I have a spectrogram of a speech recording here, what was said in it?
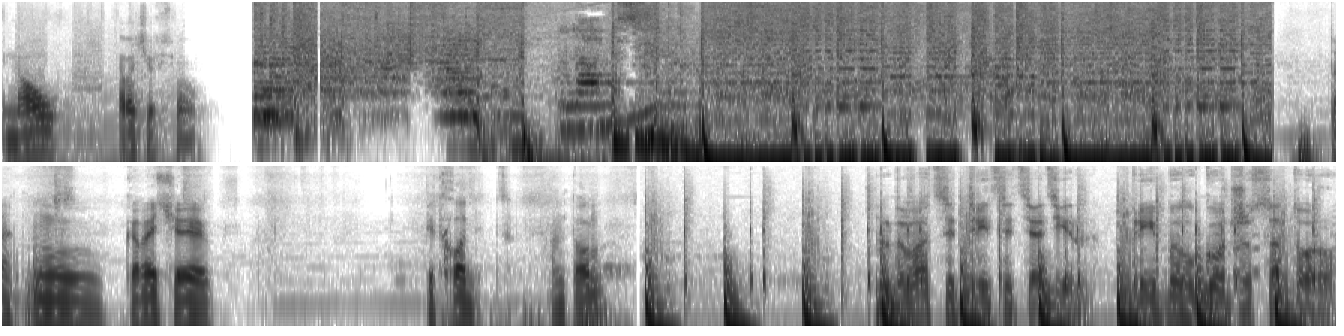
you know. Коротше, все. Так, ну, коротше, підходить Антон. 2031. Прибыл Годжо Сатору.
